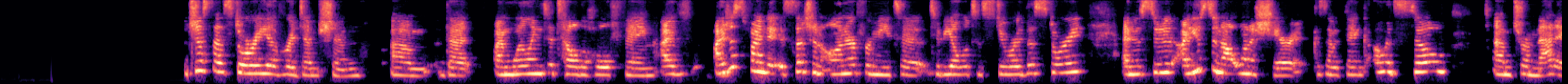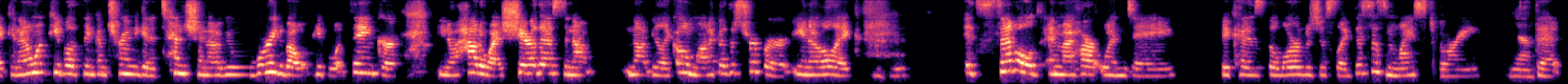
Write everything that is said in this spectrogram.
Just that story of redemption um, that I'm willing to tell the whole thing. I've I just find it it's such an honor for me to to be able to steward this story. And as soon as I used to not want to share it because I would think, oh, it's so um, dramatic, and I don't want people to think I'm trying to get attention. I would be worried about what people would think, or you know, how do I share this and not not be like, oh, Monica the stripper, you know, like. Mm-hmm. It's settled in my heart one day because the Lord was just like, this is my story yeah. that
